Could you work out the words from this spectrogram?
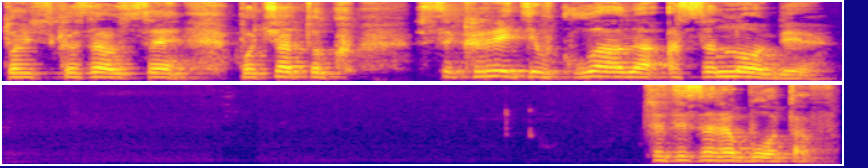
Той сказав, це початок секретів клана Асанобі. Це ти заработав.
